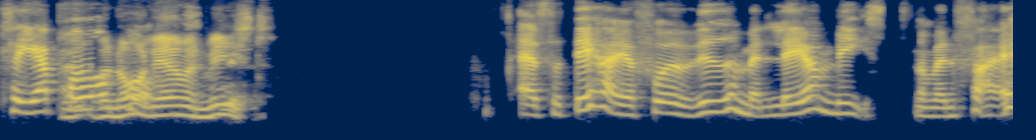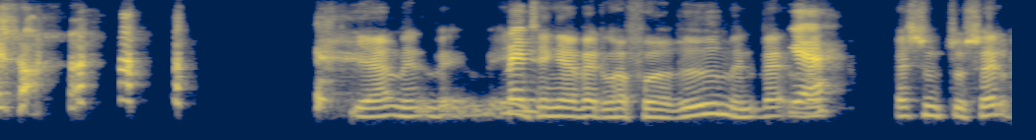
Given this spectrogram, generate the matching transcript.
så jeg prøver Hvornår på, lærer man mest? altså det har jeg fået at vide, at man lærer mest, når man fejler. Ja, men en Men- ting er, hvad du har fået at vide, men hvad, Ja. hvad, hvad synes du selv?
